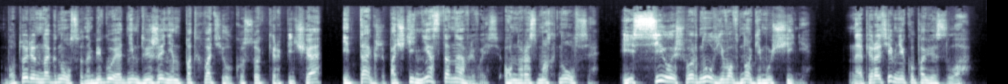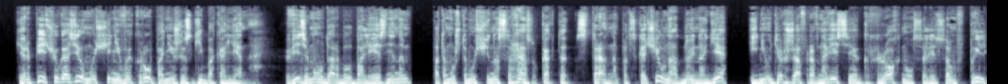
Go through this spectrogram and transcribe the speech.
Буторин нагнулся на бегу и одним движением подхватил кусок кирпича, и также, почти не останавливаясь, он размахнулся и с силой швырнул его в ноги мужчине. Оперативнику повезло. Кирпич угодил мужчине в икру пониже сгиба колена. Видимо, удар был болезненным, потому что мужчина сразу как-то странно подскочил на одной ноге и, не удержав равновесия, грохнулся лицом в пыль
